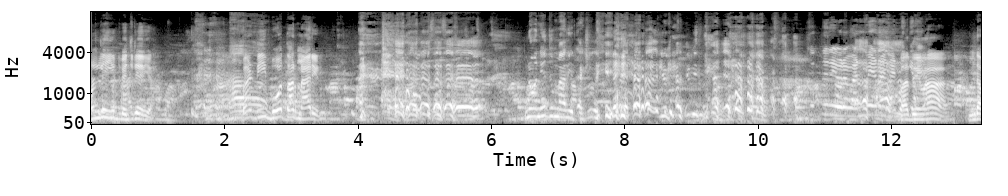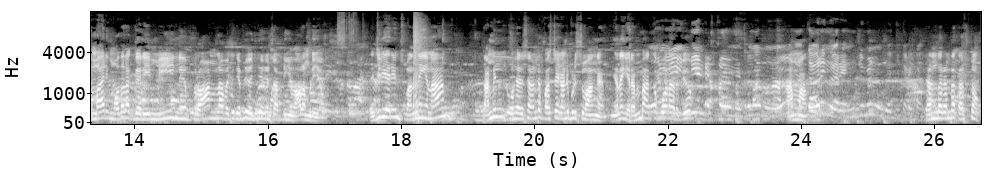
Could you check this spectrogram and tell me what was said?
only eat vegetarian but we both are married No need to marry actually. you can live in. பாத்தீங்களா? இந்த மாதிரி முதலக்கறி மீன் ப்ரான்லாம் வச்சுட்டு எப்படி வெஜிடேரியன் சாப்பிட்டீங்க வாழ முடியும்? வெஜிடேரியன்ஸ் வந்தீங்கன்னா தமிழ் ஒரு ரெஸ்டாரண்ட்டை ஃபஸ்ட்டே கண்டுபிடிச்சிட்டு வாங்க. ஏன்னா இங்கே ரொம்ப அக்கப்போரா இருக்கு. இந்தியன் ரெஸ்டாரண்ட் மட்டும்தான் போகணும். ஆமா. தவிர இங்க வேற எங்கேயுமே உங்களுக்கு வெஜ் கிடைக்காது. ரொம்ப ரொம்ப கஷ்டம்.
